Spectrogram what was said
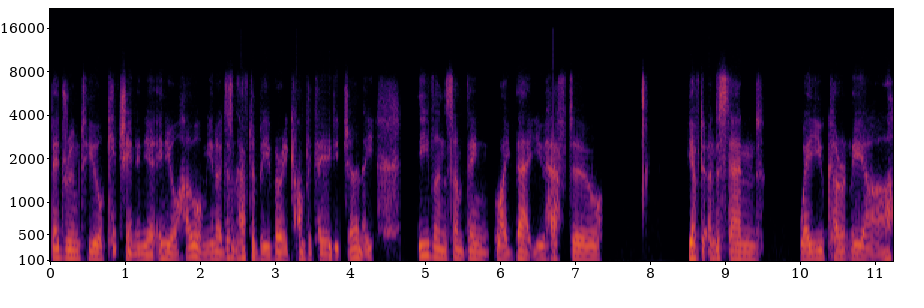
bedroom to your kitchen in your in your home, you know, it doesn't have to be a very complicated journey. Even something like that, you have to you have to understand where you currently are,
